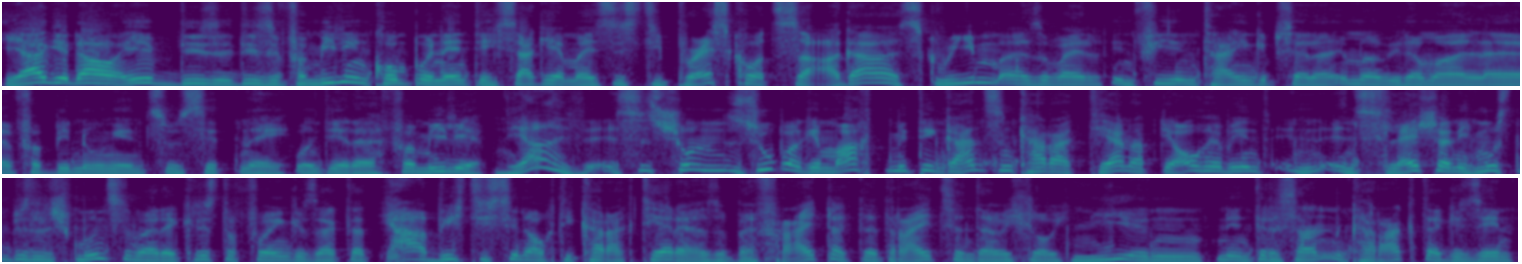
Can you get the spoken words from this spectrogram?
Ja, genau, eben diese, diese Familienkomponente. Ich sage ja immer, es ist die Prescott-Saga, Scream, also weil in vielen Teilen gibt es ja dann immer wieder mal äh, Verbindungen zu Sydney und ihrer Familie. Ja, es ist schon super gemacht mit den ganzen Charakteren, habt ihr auch erwähnt, in, in Slashern. Ich musste ein bisschen schmunzeln, weil der Christoph vorhin gesagt hat, ja, wichtig sind auch die Charaktere. Also bei Freitag der 13. da habe ich, glaube ich, nie irgendeinen interessanten Charakter gesehen.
